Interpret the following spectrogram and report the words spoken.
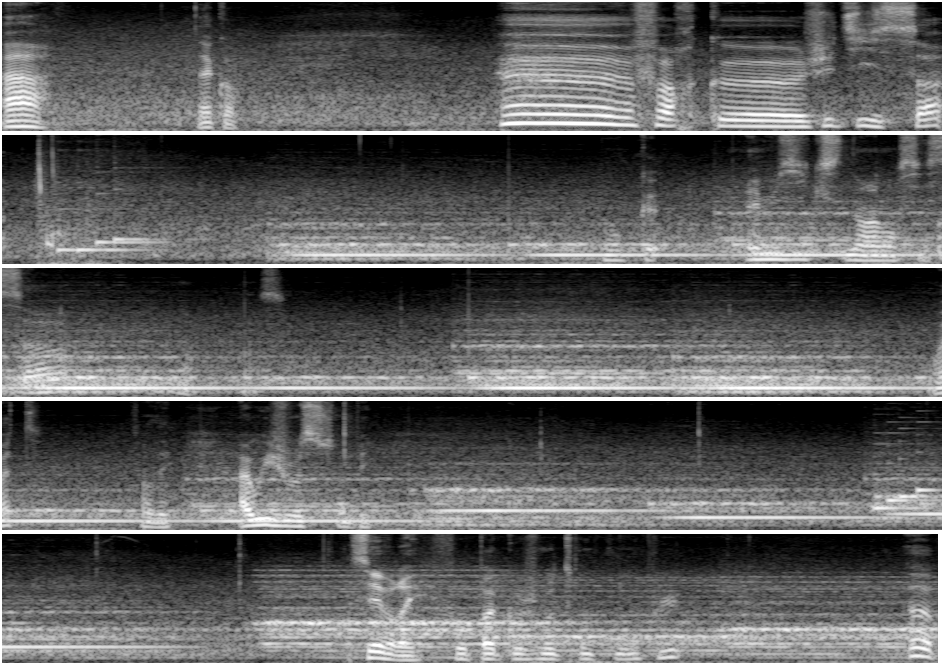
Ah D'accord. Euh, fort que j'utilise ça. Donc, la musique, normalement, c'est ça. Non. What? Attendez. Ah oui, je me suis trompé. C'est vrai, faut pas que je me trompe non plus. Hop.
